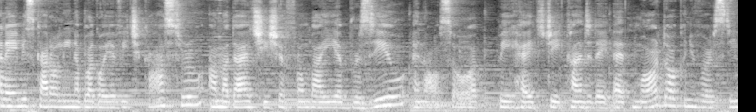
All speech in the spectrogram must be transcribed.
My name is Carolina Blagojevic Castro. I'm a dietitian from Bahia, Brazil, and also a PhD candidate at Murdoch University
